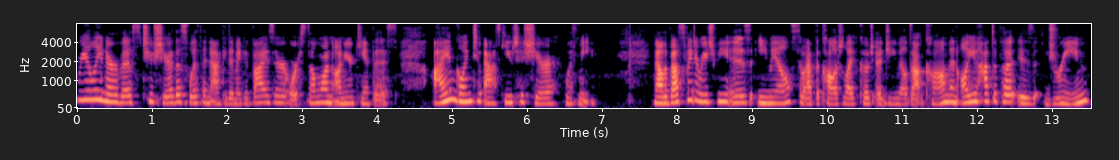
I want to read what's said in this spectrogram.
really nervous to share this with an academic advisor or someone on your campus, I am going to ask you to share with me. Now, the best way to reach me is email, so at thecollegelifecoach at gmail.com, and all you have to put is dream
